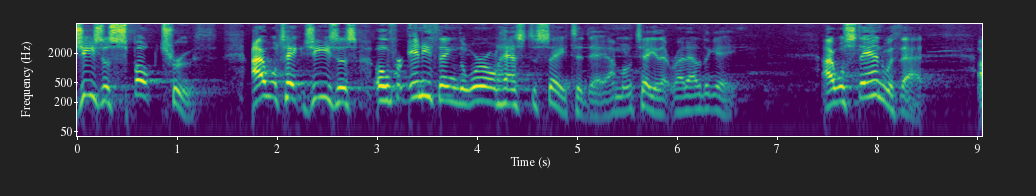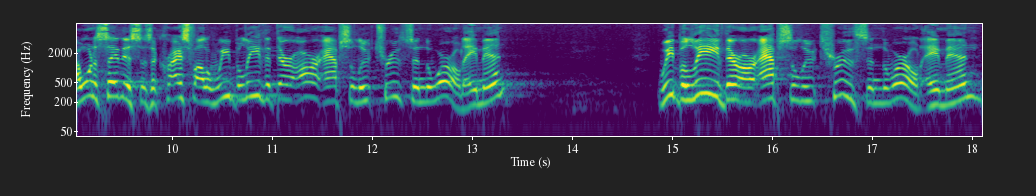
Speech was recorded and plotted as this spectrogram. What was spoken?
Jesus spoke truth. I will take Jesus over anything the world has to say today. I'm going to tell you that right out of the gate. I will stand with that. I want to say this as a Christ follower, we believe that there are absolute truths in the world. Amen? We believe there are absolute truths in the world. Amen?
